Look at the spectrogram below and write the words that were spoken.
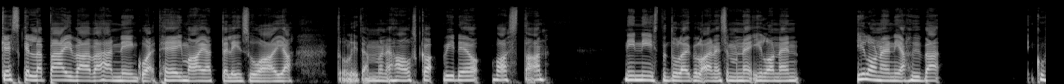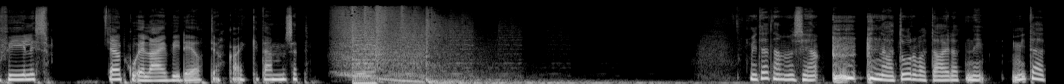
keskellä päivää vähän niin kuin, että hei mä ajattelin sua ja tuli tämmöinen hauska video vastaan. Niin niistä tulee kyllä aina semmoinen iloinen, iloinen ja hyvä niin fiilis. Ja jotkut eläinvideot ja kaikki tämmöiset. Mitä tämmöisiä nämä turvataidot, niin mitä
